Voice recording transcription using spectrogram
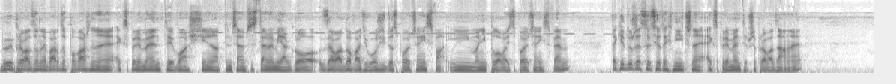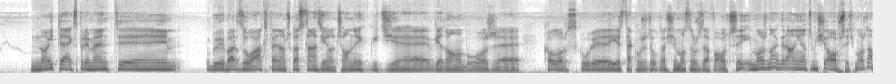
były prowadzone bardzo poważne eksperymenty właśnie nad tym całym systemem, jak go załadować, włożyć do społeczeństwa i manipulować społeczeństwem. Takie duże socjotechniczne eksperymenty przeprowadzane. No i te eksperymenty były bardzo łatwe, na przykład w Stanach Zjednoczonych, gdzie wiadomo było, że kolor skóry jest taką rzeczą, która się mocno rzuca w oczy i można generalnie na czym się oprzeć. Można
